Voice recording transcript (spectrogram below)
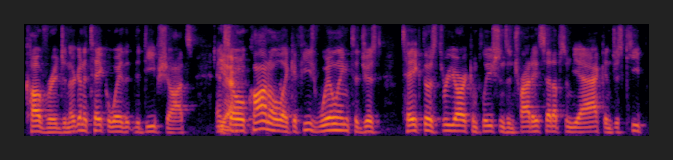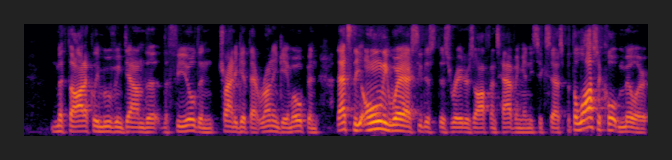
coverage and they're going to take away the, the deep shots. And yeah. so O'Connell, like if he's willing to just take those three yard completions and try to set up some yak and just keep methodically moving down the, the field and trying to get that running game open. That's the only way I see this this Raiders offense having any success. But the loss of Kolton Miller,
